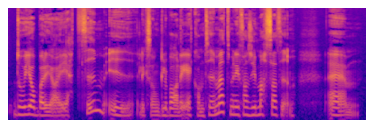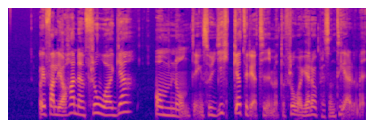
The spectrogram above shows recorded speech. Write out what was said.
Då jobbade jag i ett team, i liksom globala ekom-teamet, men det fanns ju massa team. Eh, och ifall jag hade en fråga om någonting så gick jag till det teamet och frågade och presenterade mig.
